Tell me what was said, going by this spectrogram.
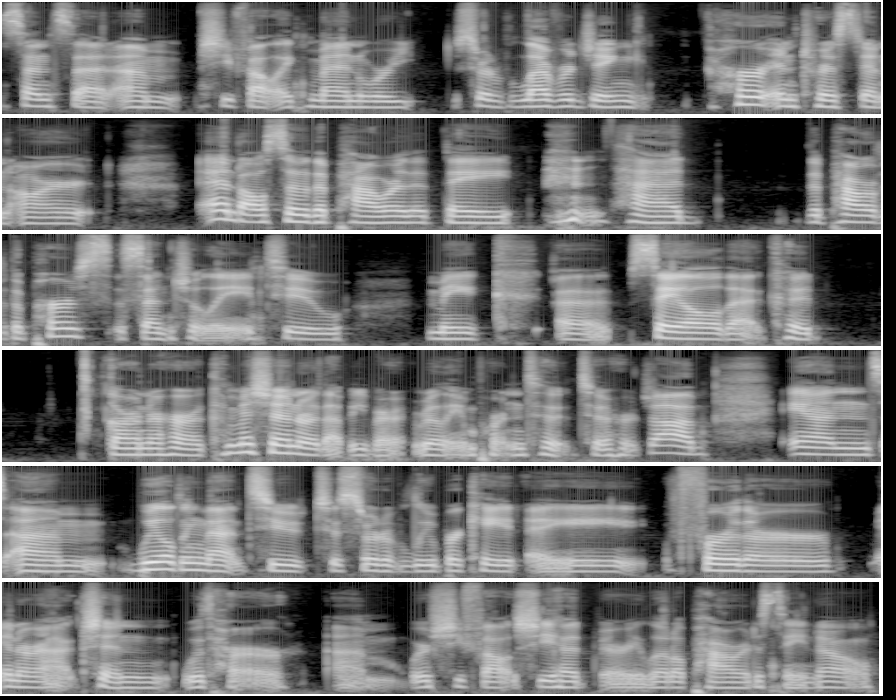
sense that um, she felt like men were sort of leveraging her interest in art and also the power that they had the power of the purse essentially to make a sale that could garner her a commission or that be very, really important to, to her job. And um, wielding that to to sort of lubricate a further interaction with her um, where she felt she had very little power to say no.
